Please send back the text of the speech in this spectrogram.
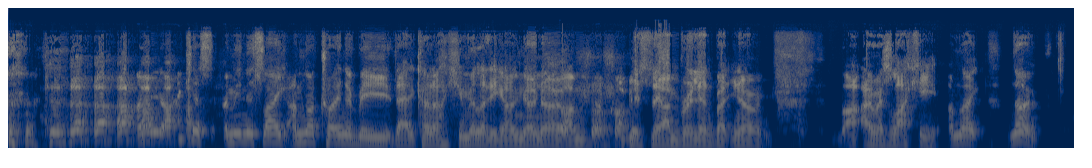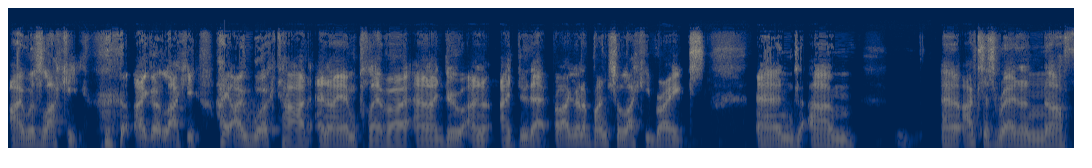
I mean, I just, I mean, it's like I'm not trying to be that kind of humility, going, no, no, I'm sure, sure. obviously I'm brilliant, but you know, I, I was lucky. I'm like, no, I was lucky. I got lucky. Hey, I worked hard and I am clever and I do and I do that, but I got a bunch of lucky breaks, and um, and I've just read enough,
